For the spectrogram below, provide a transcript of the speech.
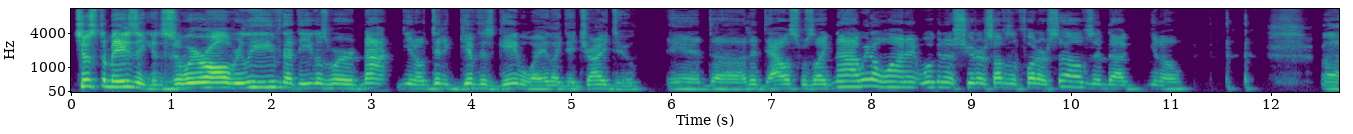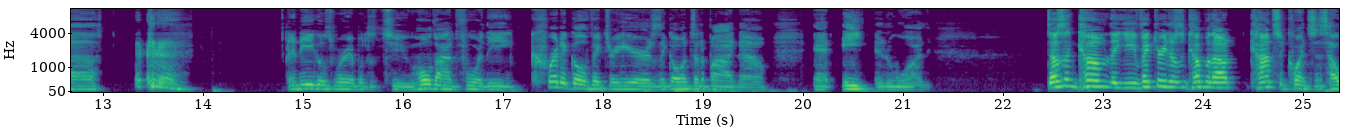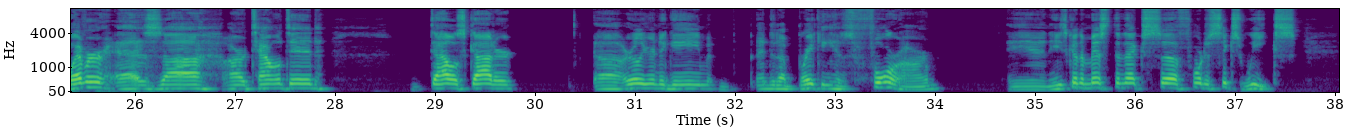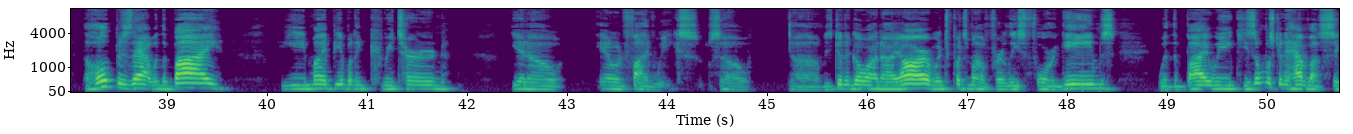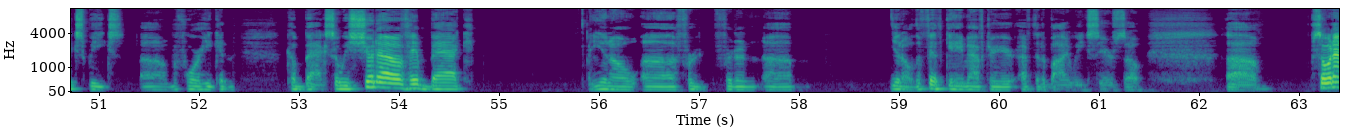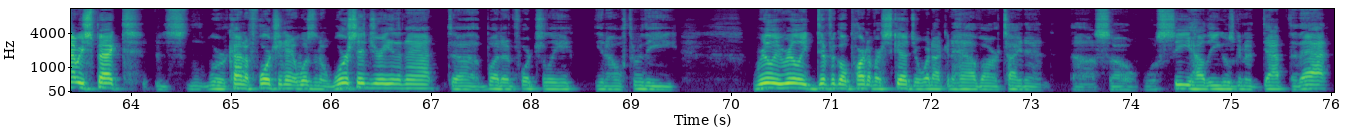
just amazing. And so we were all relieved that the Eagles were not, you know, didn't give this game away like they tried to. And uh, then Dallas was like, nah, we don't want it. We're going to shoot ourselves in the foot ourselves. And, uh, you know, uh, and the Eagles were able to, to hold on for the critical victory here as they go into the bye now at 8 and 1 doesn't come the victory doesn't come without consequences however as uh, our talented dallas goedert uh, earlier in the game ended up breaking his forearm, and he's going to miss the next uh, four to six weeks. The hope is that with the bye, he might be able to return, you know, you know, in five weeks. So um, he's going to go on IR, which puts him out for at least four games. With the bye week, he's almost going to have about six weeks uh, before he can come back. So we should have him back, you know, uh, for for the uh, you know the fifth game after after the bye weeks here. So, um, so in that respect, we're kind of fortunate it wasn't a worse injury than that. Uh, but unfortunately, you know, through the really really difficult part of our schedule, we're not going to have our tight end. Uh, so we'll see how the Eagles going to adapt to that.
